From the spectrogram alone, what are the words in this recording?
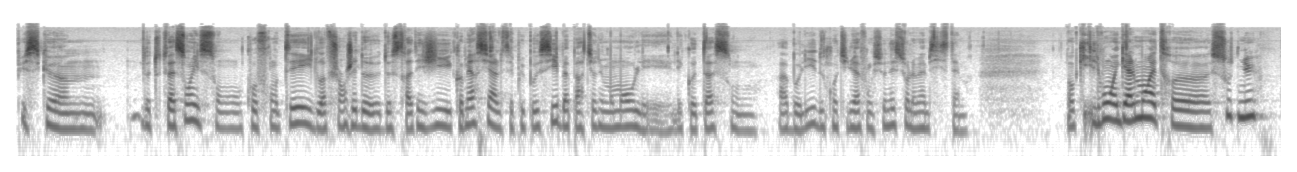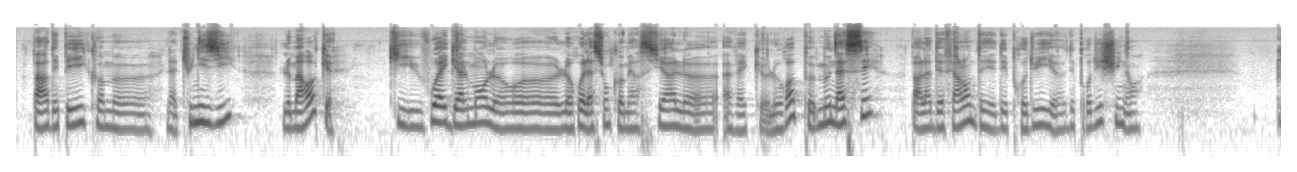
Puisque de toute façon, ils sont confrontés, ils doivent changer de, stratégie commerciale. C'est plus possible à partir du moment où les, quotas sont abolis de continuer à fonctionner sur le même système. Donc, ils vont également être euh, soutenus par des pays comme euh, la Tunisie, le Maroc, qui voient également leur, euh, relation commerciale avec l'Europe menacée par la déferlante des, produits, des produits chinois.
